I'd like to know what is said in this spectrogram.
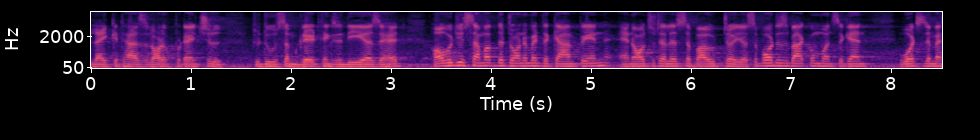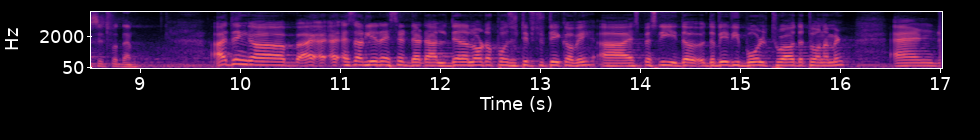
like it has a lot of potential to do some great things in the years ahead. How would you sum up the tournament, the campaign, and also tell us about uh, your supporters back home once again? What's the message for them? I think, uh, I, as earlier I said, that uh, there are a lot of positives to take away, uh, especially the the way we bowled throughout the tournament. And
